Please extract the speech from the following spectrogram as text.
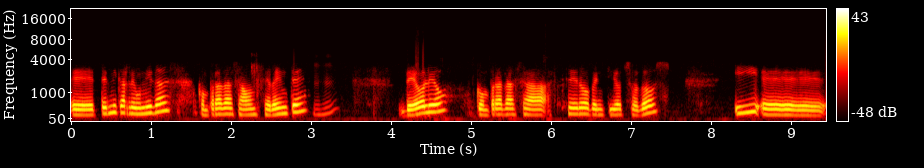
Eh, técnicas reunidas compradas a 11.20, de óleo compradas a 0.282 y eh,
